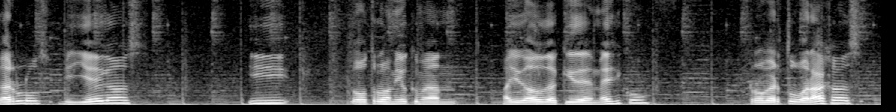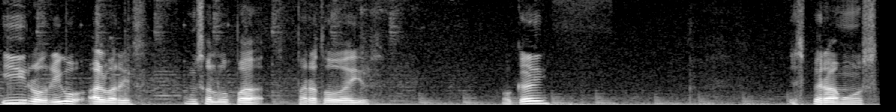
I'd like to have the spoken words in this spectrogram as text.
Carlos Villegas y otros amigos que me han ayudado de aquí de México Roberto Barajas y Rodrigo Álvarez. Un saludo para todos ellos. Ok. Esperamos.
